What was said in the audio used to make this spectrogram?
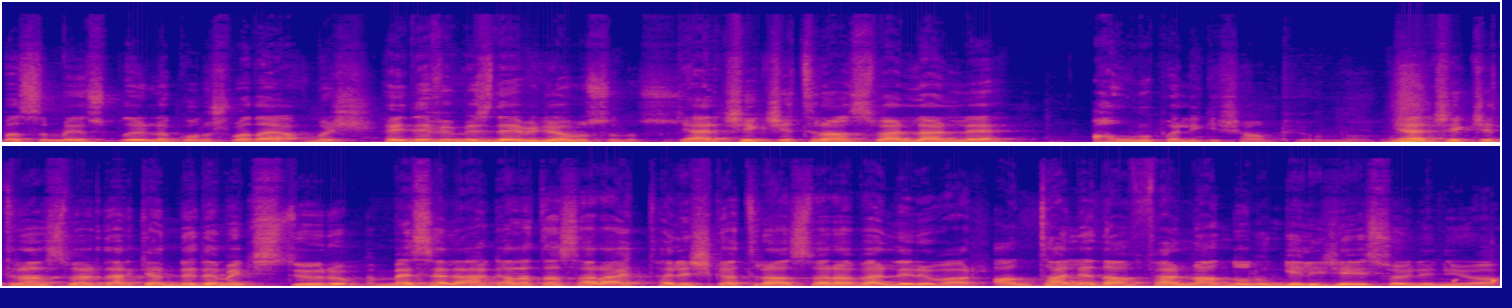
basın mensuplarıyla konuşma da yapmış. Hedefimiz ne biliyor musunuz? Gerçekçi transferlerle Avrupa Ligi şampiyonluğu. Gerçekçi transfer derken ne demek istiyorum? Mesela Galatasaray Talişka transfer haberleri var. Antalya'dan Fernando'nun geleceği söyleniyor.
